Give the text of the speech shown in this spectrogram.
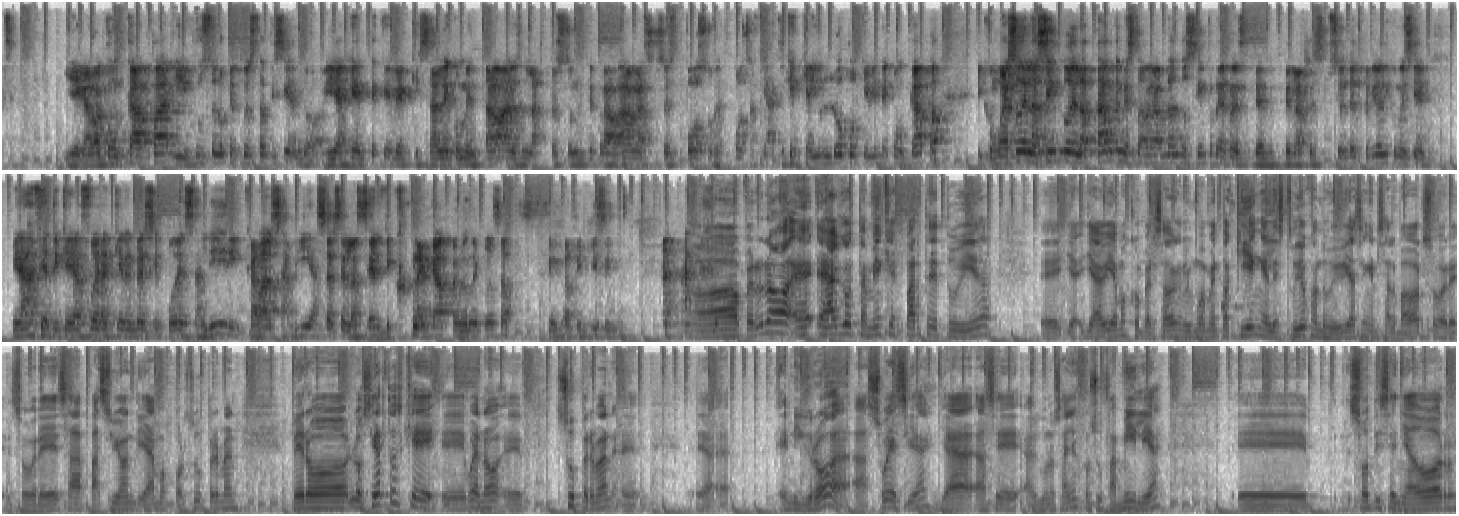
llegaba con capa y justo lo que tú estás diciendo, había gente que le, quizá le comentaban las personas que trabajaban a sus esposos, esposas, fíjate que, que hay un loco que viene con capa y como eso de las 5 de la tarde me estaban hablando siempre de, de- de la recepción del periódico, me decían, mira, fíjate que allá afuera quieren ver si puedes salir y cabal salía a hacerse la selfie con la capa, era una cosa simpaticísima. No, pero no, es, es algo también que es parte de tu vida. Eh, ya, ya habíamos conversado en algún momento aquí en el estudio cuando vivías en El Salvador sobre, sobre esa pasión, digamos, por Superman. Pero lo cierto es que, eh, bueno, eh, Superman eh, eh, emigró a, a Suecia ya hace algunos años con su familia. Eh, sos diseñador,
